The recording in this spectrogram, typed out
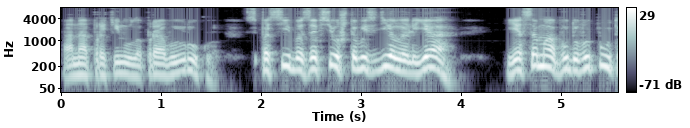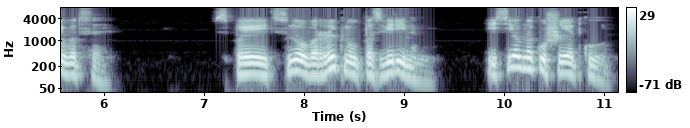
Она протянула правую руку. «Спасибо за все, что вы сделали, я... я сама буду выпутываться». Спейд снова рыкнул по-звериному и сел на кушетку,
